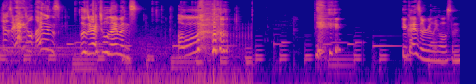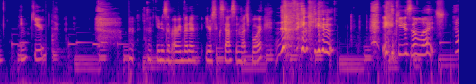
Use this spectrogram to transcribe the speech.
Those are actual diamonds! Those are actual diamonds! Oh! you guys are really wholesome. Thank you. Mm, mm, you deserve every bit of your success and much more. Thank you! Thank you so much!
